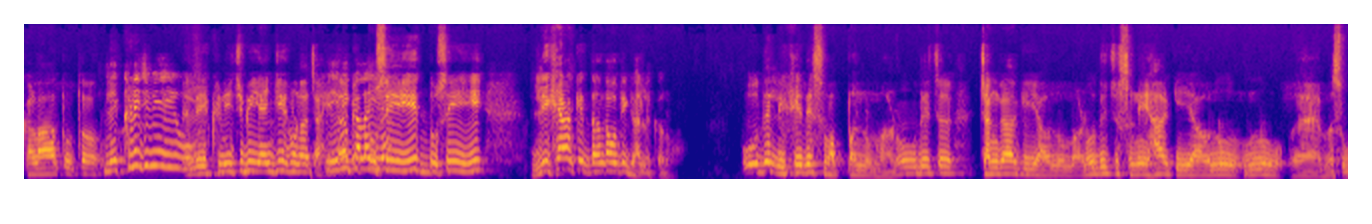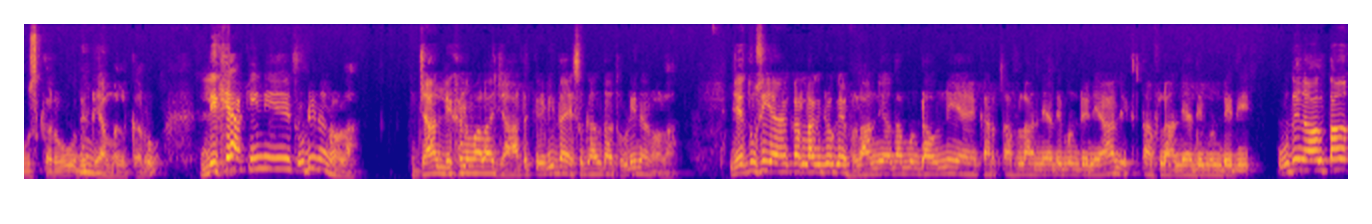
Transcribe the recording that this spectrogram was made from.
ਕਲਾ ਤੋਂ ਤਾਂ ਲੇਖਣੀ 'ਚ ਵੀ ਇਹੀ ਹੋਊ। ਲੇਖਣੀ ਚ ਵੀ ਇੰਜ ਹੀ ਹੋਣਾ ਚਾਹੀਦਾ ਹੀ ਹੈ। ਤੁਸੀਂ ਤੁਸੀਂ ਲਿਖਿਆ ਕਿਦਾਂ ਦਾ ਉਹਦੀ ਗੱਲ ਕਰੋ। ਉਹਦੇ ਲਿਖੇ ਦੇ ਸਵੱਪਨ ਨੂੰ ਮਾਣੋ ਉਹਦੇ ਚ ਚੰਗਾ ਕੀ ਆ ਉਹਨੂੰ ਮਾਣੋ ਉਹਦੇ ਚ ਸੁਨੇਹਾ ਕੀ ਆ ਉਹਨੂੰ ਉਹਨੂੰ ਮਹਿਸੂਸ ਕਰੋ ਉਹਦੇ ਤੇ। ਅਮਲ ਕਰੋ। ਲਿਖਿਆ ਕੀ ਨਹੀਂ ਇਹ ਥੋੜੀ ਨਾ ਰੌਲਾ। ਜਾਂ ਲਿਖਣ ਵਾਲਾ ਜਾਤ ਕਿਹੜੀ ਦਾ ਇਸ ਗੱਲ ਦਾ ਥੋੜੀ ਨਾ ਰੌਲਾ। ਜੇ ਤੁਸੀਂ ਐਂ ਕਰ ਲੱਗ ਜਾਓਗੇ ਫਲਾਨਿਆਂ ਦਾ ਮੁੰਡਾ ਉਹਨੇ ਐਂ ਕਰਤਾ ਫਲਾਨਿਆਂ ਦੇ ਮੁੰਡੇ ਨੇ ਆਹ ਲਿਖਤਾ ਫਲਾਨਿਆਂ ਦੇ ਮੁੰਡੇ ਦੀ ਉਹਦੇ ਨਾਲ ਤਾਂ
